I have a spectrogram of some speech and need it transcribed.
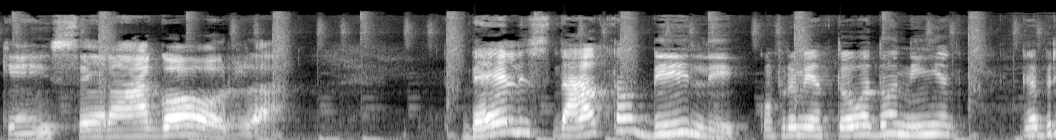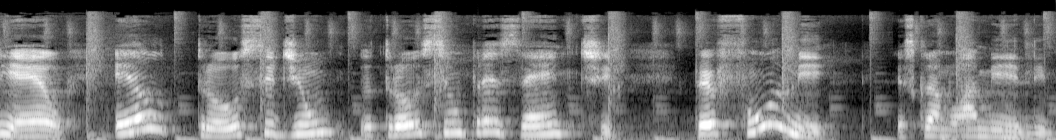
Quem será agora? Belis Dalton Billy cumprimentou a doninha Gabriel, eu trouxe de um, eu trouxe um presente. Perfume! exclamou a Milly.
